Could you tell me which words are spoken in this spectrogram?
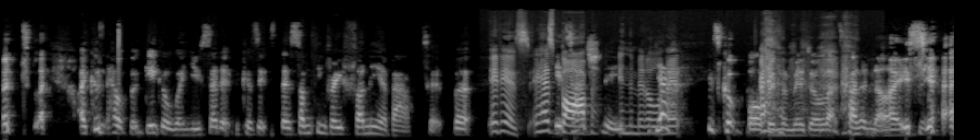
fun to like, I couldn't help but giggle when you said it because it's, there's something very funny about it. But it is. It has Bob actually, in the middle yeah, of it. It's got Bob in the middle. That's kind of nice. Yeah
